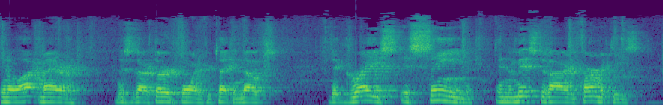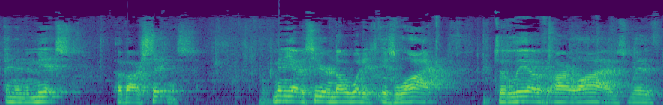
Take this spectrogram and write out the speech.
In a like manner, this is our third point if you're taking notes. That grace is seen in the midst of our infirmities and in the midst of our sickness. Many of us here know what it is like to live our lives with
